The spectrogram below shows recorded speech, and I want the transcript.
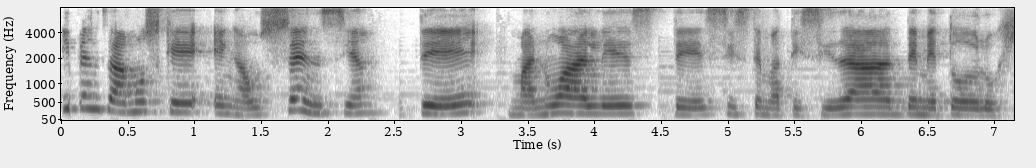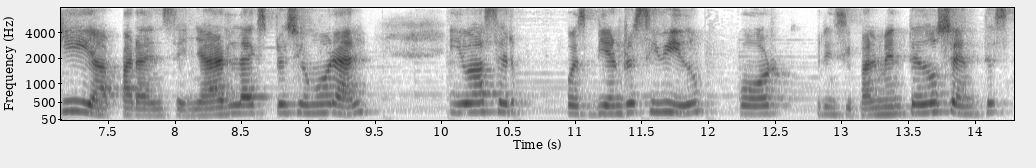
Y pensamos que en ausencia de manuales, de sistematicidad, de metodología para enseñar la expresión oral, iba a ser pues bien recibido por principalmente docentes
